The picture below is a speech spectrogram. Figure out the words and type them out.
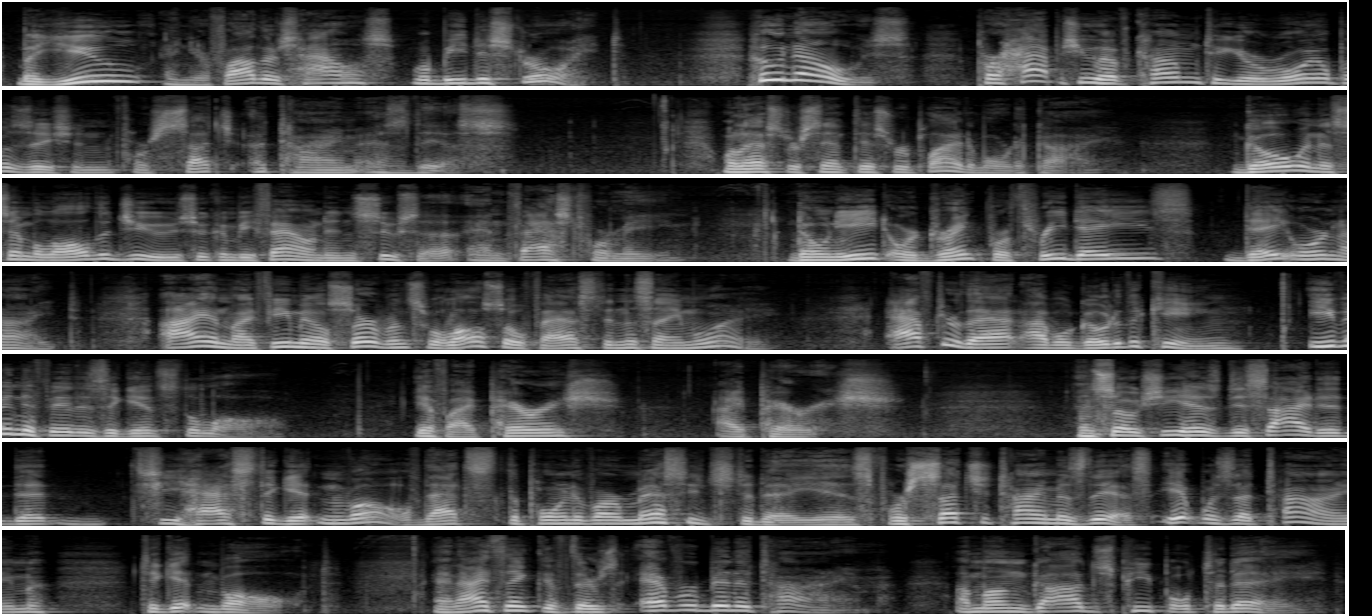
but you and your father's house will be destroyed. Who knows? Perhaps you have come to your royal position for such a time as this. Well, Esther sent this reply to Mordecai Go and assemble all the Jews who can be found in Susa and fast for me. Don't eat or drink for three days, day or night. I and my female servants will also fast in the same way. After that, I will go to the king, even if it is against the law. If I perish, I perish. And so she has decided that she has to get involved. That's the point of our message today is for such a time as this. It was a time to get involved. And I think if there's ever been a time among God's people today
